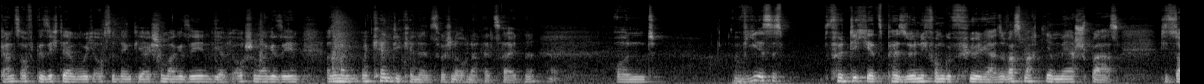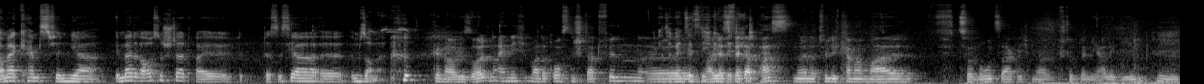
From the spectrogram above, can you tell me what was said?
ganz oft Gesichter, wo ich auch so denke, die habe ich schon mal gesehen, die habe ich auch schon mal gesehen. Also man, man kennt die Kinder inzwischen auch nach der Zeit. Ne? Und wie ist es für dich jetzt persönlich vom Gefühl her? Also was macht dir mehr Spaß? Die Sommercamps finden ja immer draußen statt, weil das ist ja äh, im Sommer. Genau, die sollten eigentlich immer draußen stattfinden, äh, Also wenn jetzt nicht weil das. Wetter passt. Ne? Natürlich kann man mal zur Not, sage ich mal, bestimmt in die Halle gehen. Hm.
